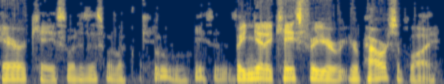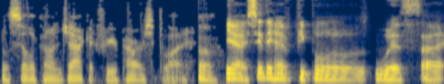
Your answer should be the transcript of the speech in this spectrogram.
Air case. What does this one look like? Ooh, cases. But you can get a case for your, your power supply, a silicon jacket for your power supply. Huh. Yeah, I see they have people with uh,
